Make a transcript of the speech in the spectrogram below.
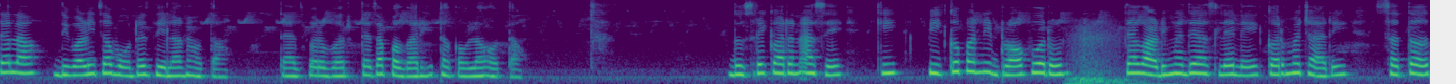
त्याला दिवाळीचा बोनस दिला नव्हता. त्याचबरोबर त्याचा पगारही थकवला होता. दुसरे कारण असे की पिकअप आणि ड्रॉपवरून त्या गाडीमध्ये असलेले कर्मचारी सतत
